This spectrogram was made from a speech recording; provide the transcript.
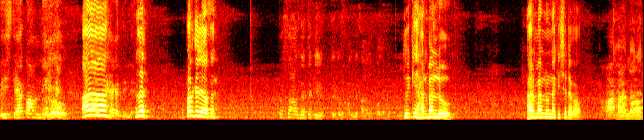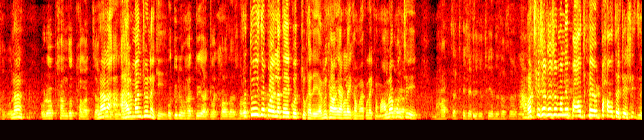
বিশ টাকা কম আয় টাকা দিলে। লে। তরকারি আছে। তুই কি হার মারলু হার মারলু নাকি সেটা কও? না, ওটা ফান্দত ফালাচ্ছে না না হার মানছো নাকি? ও তুই ভাত দুই একলা খাওয়া যায় তুই যে পয়লা থেকে করছু খালি আমি খাওয়া একলাই খামো একলাই খামো। আমরা বলছি ভাত চা ঠেসে আর ঠেসে ঠেসে মানে পাওতে পাওতে ঠেসেছি।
